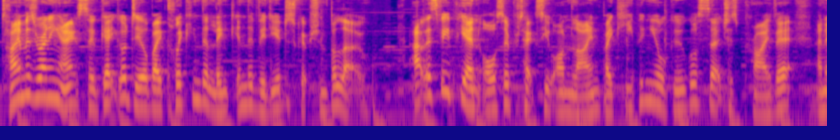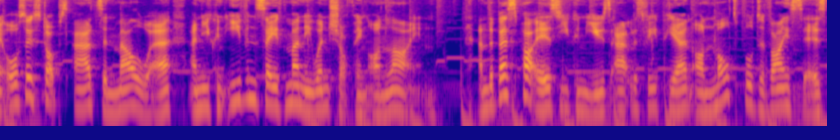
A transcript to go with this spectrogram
Time is running out, so get your deal by clicking the link in the video description below. Atlas VPN also protects you online by keeping your Google searches private, and it also stops ads and malware, and you can even save money when shopping online. And the best part is you can use Atlas VPN on multiple devices,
